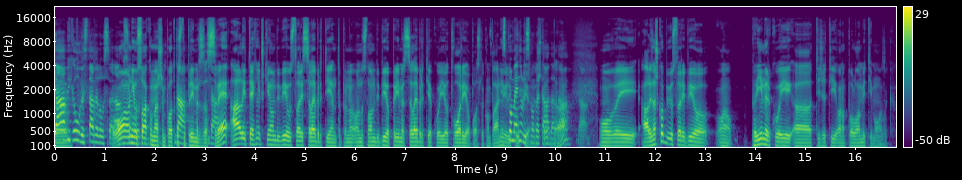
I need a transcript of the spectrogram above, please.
Ja bih ga uvek stavila u sve. On je u svakom našem podcastu Da, primer za da. sve, ali tehnički on bi bio u stvari celebrity entrepreneur, odnosno on bi bio primer celebritija koji je otvorio posle kompaniju ili Spomenuli kupio smo ga nešto, tada, da. da. Ovaj, ali znaš ko bi u stvari bio ono, primer koji uh, ti će ti ono, polomiti mozak?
